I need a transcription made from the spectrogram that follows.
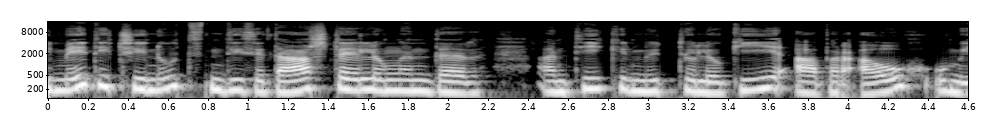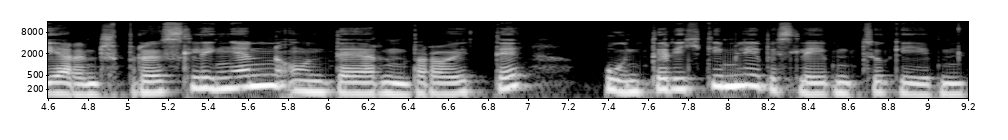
Die Medici nutzten diese Darstellungen der antiken Mythologie aber auch, um ihren Sprösslingen und deren Bräute Unterricht im Liebesleben zu geben.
